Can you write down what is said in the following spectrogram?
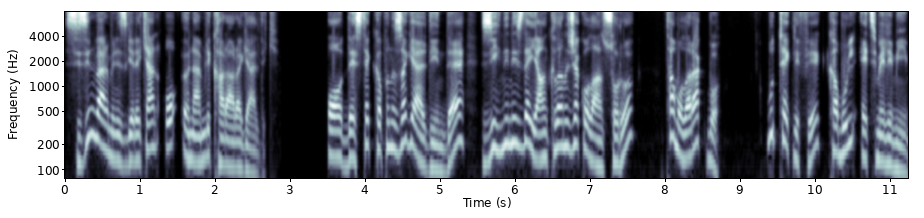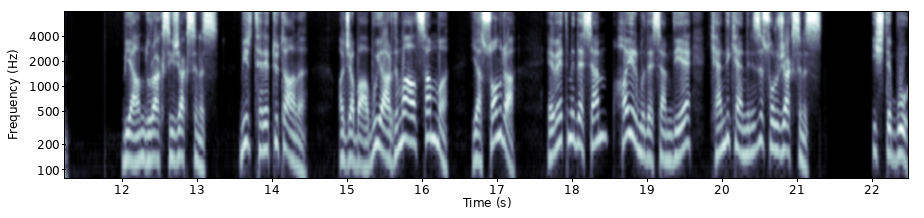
sizin vermeniz gereken o önemli karara geldik. O destek kapınıza geldiğinde zihninizde yankılanacak olan soru tam olarak bu. Bu teklifi kabul etmeli miyim? Bir an duraksayacaksınız. Bir tereddüt anı. Acaba bu yardımı alsam mı? Ya sonra evet mi desem, hayır mı desem diye kendi kendinize soracaksınız. İşte bu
